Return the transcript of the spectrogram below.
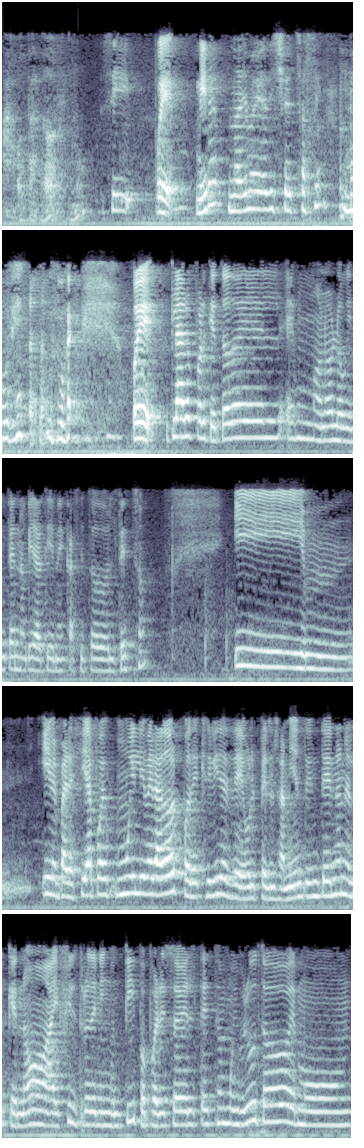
agotador, ¿no? Sí, pues mira, nadie me había dicho esto así. Muy bien. Pues claro, porque todo el, es un monólogo interno que ya tiene casi todo el texto. Y, y me parecía pues muy liberador poder escribir desde el pensamiento interno en el que no hay filtro de ningún tipo. Por eso el texto es muy bruto, es muy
